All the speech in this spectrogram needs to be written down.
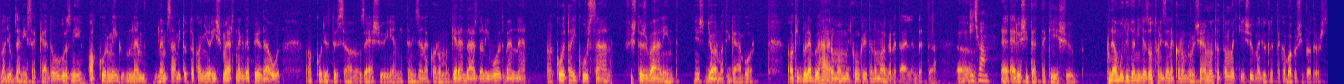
nagyobb zenészekkel dolgozni, akkor még nem, nem számítottak annyira ismertnek, de például akkor jött össze az első ilyen itteni zenekarom, a Gerendás Dani volt benne, a Koltai Kurszán, Füstös Bálint és Gyarmati Gábor, akikből ebből három amúgy konkrétan a Margaret Islandet uh, Így van. Erősítette később. De amúgy ugyanígy az otthoni zenekaromról is elmondhatom, hogy később meg ők lettek a Bagosi Brothers.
